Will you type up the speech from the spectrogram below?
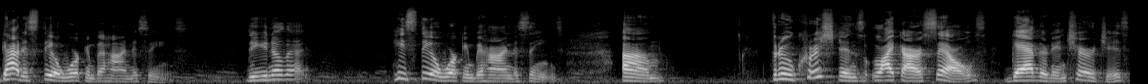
God is still working behind the scenes. Do you know that? He's still working behind the scenes. Um, through Christians like ourselves gathered in churches,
